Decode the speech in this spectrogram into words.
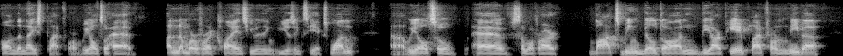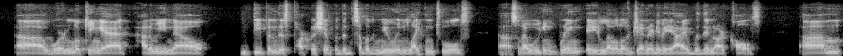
on the NICE platform, we also have a number of our clients using using CXone. Uh, we also have some of our bots being built on the RPA platform, Neva. Uh, we're looking at how do we now deepen this partnership within some of the new Enlighten tools uh, so that we can bring a level of generative AI within our calls. Um,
